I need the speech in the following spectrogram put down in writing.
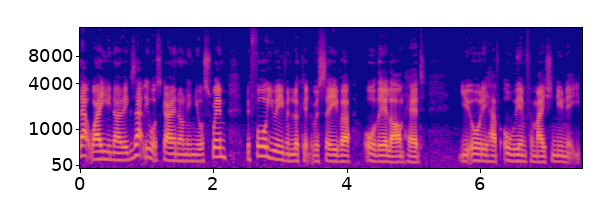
That way you know exactly what's going on in your swim before you even look at the receiver or the alarm head. You already have all the information you need.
